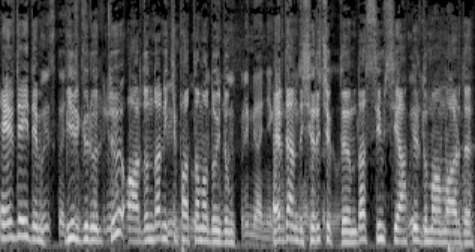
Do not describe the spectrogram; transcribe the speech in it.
Evdeydim. Bir gürültü ardından iki patlama duydum. Evden dışarı çıktığımda simsiyah bir duman vardı.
